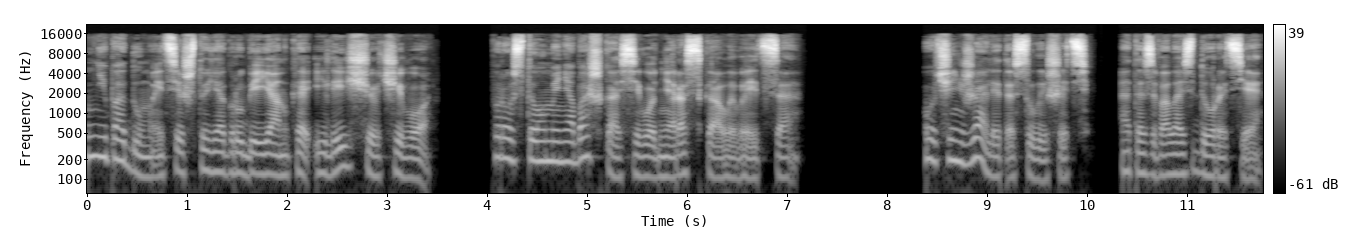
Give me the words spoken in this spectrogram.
Не подумайте, что я грубиянка или еще чего. Просто у меня башка сегодня раскалывается». «Очень жаль это слышать», — отозвалась Дороти.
